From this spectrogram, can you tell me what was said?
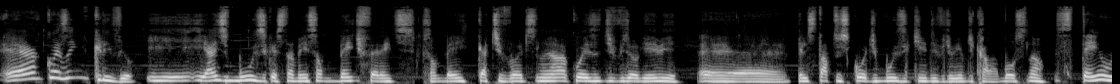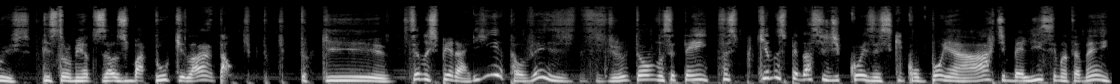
É uma coisa incrível. E, e, as músicas também são bem diferentes, são bem cativantes. Não é uma coisa de videogame, é, aquele status quo de musiquinha de videogame de calabouço, não. Tem os instrumentos, os batuques lá, tal, tipo, que você não esperaria, talvez. Então você tem esses pequenos pedaços de coisas que compõem a arte belíssima também,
